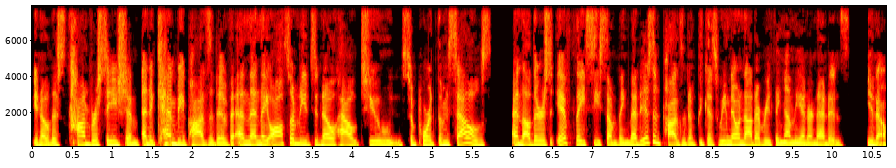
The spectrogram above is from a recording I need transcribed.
you know, this conversation and it can be positive. And then they also need to know how to support themselves and others if they see something that isn't positive, because we know not everything on the internet is, you know,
